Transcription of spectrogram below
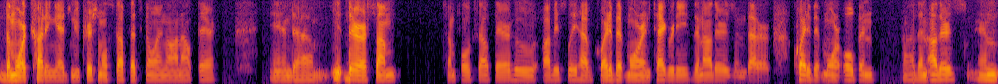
the more cutting edge nutritional stuff that's going on out there and um, there are some some folks out there who obviously have quite a bit more integrity than others and that are quite a bit more open uh, than others. And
